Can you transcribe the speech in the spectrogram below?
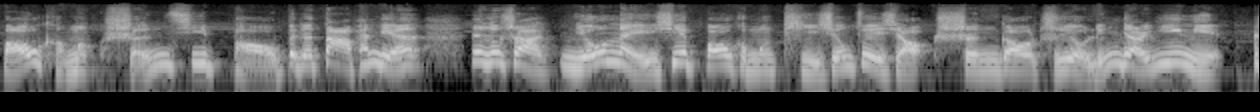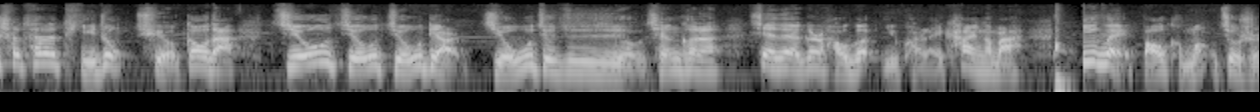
宝可梦神奇宝贝的大盘点，那就是啊，有哪些宝可梦体型最小，身高只有零点一米？但是它的体重却有高达九九九点九九九九九千克呢。现在跟着豪哥一块来看一看吧。第一位宝可梦就是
